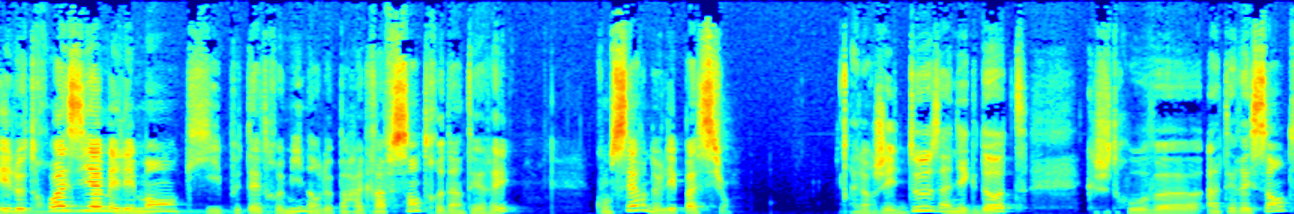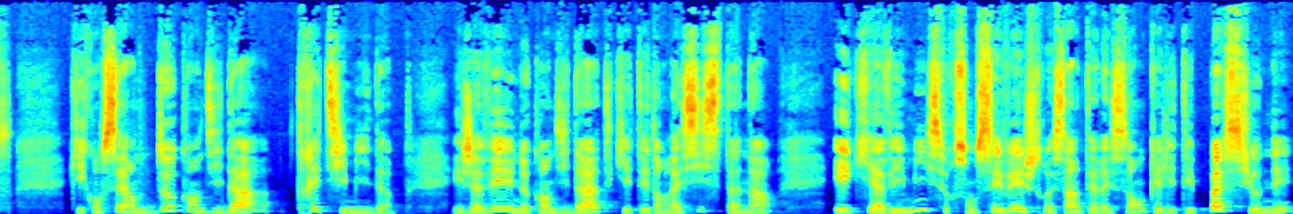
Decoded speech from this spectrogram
Et le troisième élément qui peut être mis dans le paragraphe centre d'intérêt concerne les passions. Alors j'ai deux anecdotes que je trouve intéressantes qui concernent deux candidats très timide. Et j'avais une candidate qui était dans l'assistanat et qui avait mis sur son CV, je trouvais ça intéressant, qu'elle était passionnée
